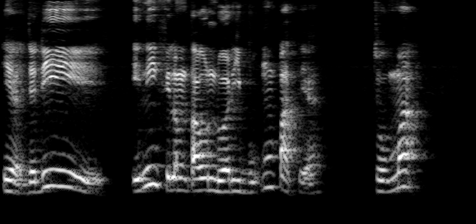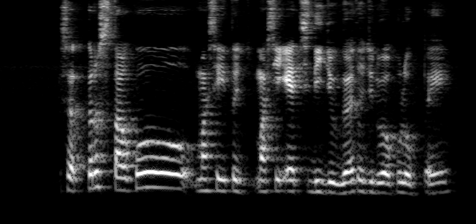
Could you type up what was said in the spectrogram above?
ya jadi ini film tahun 2004 ya cuma terus tauku masih itu masih HD juga 720p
